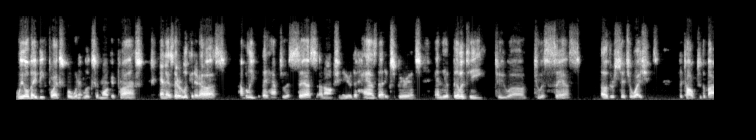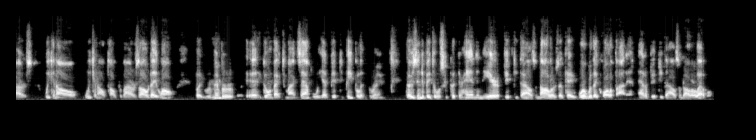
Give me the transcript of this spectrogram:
will they be flexible when it looks at market price? And as they're looking at us, I believe that they have to assess an auctioneer that has that experience and the ability to uh, to assess other situations, to talk to the buyers. We can all we can all talk to buyers all day long, but remember, uh, going back to my example, we had 50 people in the room. Those individuals who put their hand in the air at $50,000, okay, where were they qualified at? At a $50,000 level.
